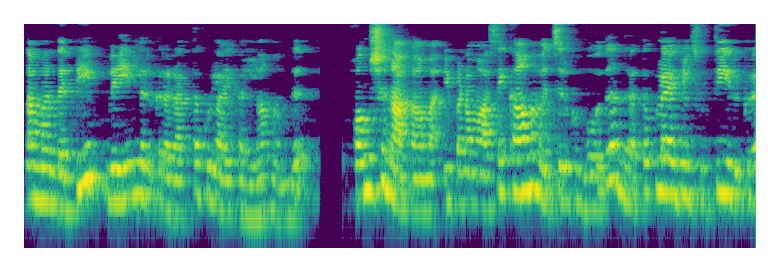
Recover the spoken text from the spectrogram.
நம்ம அந்த டீப் வெயின்ல இருக்கிற ரத்த குழாய்கள்லாம் வந்து ஃபங்க்ஷன் ஆகாம இப்ப நம்ம அசைக்காம வச்சிருக்கும் போது அந்த ரத்த குழாய்கள் சுத்தி இருக்கிற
